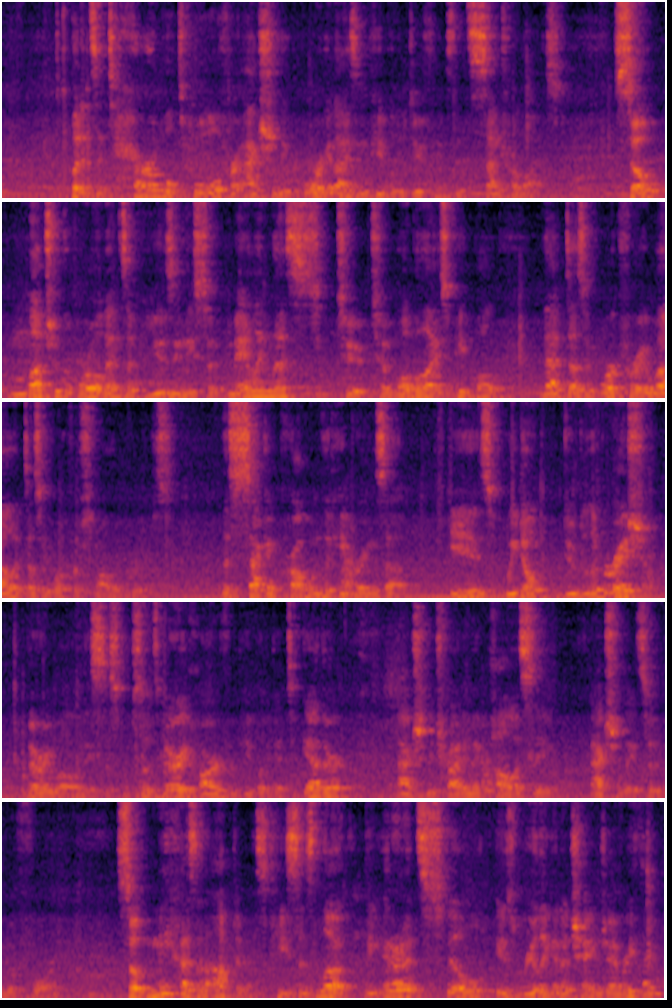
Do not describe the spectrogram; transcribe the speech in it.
but it's a terrible tool for actually organizing people to do things. It's centralized. So much of the world ends up using these sort of mailing lists to, to mobilize people. That doesn't work very well, it doesn't work for smaller groups. The second problem that he brings up is we don't do deliberation very well in these systems. So it's very hard for people to get together, actually try to make policy, actually sort of move forward. So Micah's an optimist. He says, look, the internet still is really going to change everything.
